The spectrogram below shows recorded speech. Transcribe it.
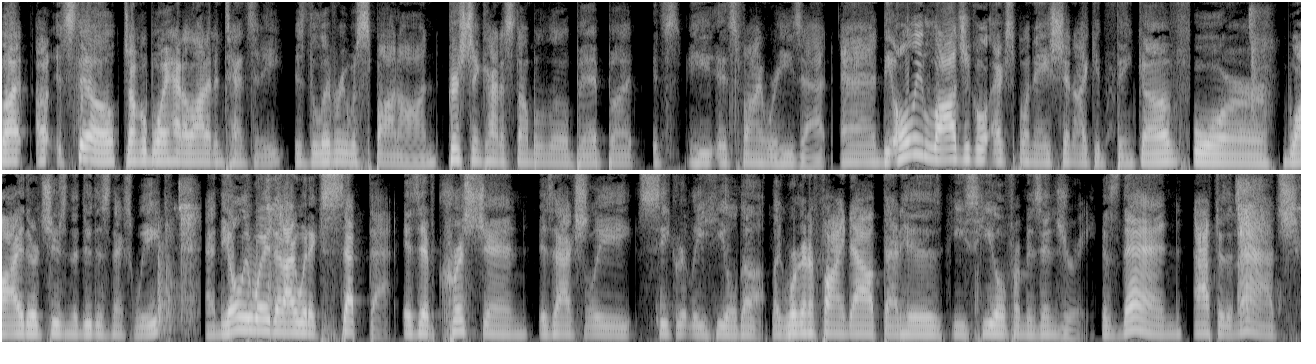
but uh, still, Jungle Boy had a lot of intensity. His delivery was spot on. Christian kind of stumbled a little bit, but it's he it's fine where he's at. And the only logical explanation I could think of for why they're choosing to do this next week, and the only way that I would accept that is if Christian is actually secretly healed up. Like we're gonna find out that his he's healed from his injury. Because then after the match,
